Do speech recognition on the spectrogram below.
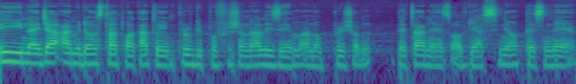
The Naija Army don't start work out to improve the professionalism and operation betterness of their senior personnel.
